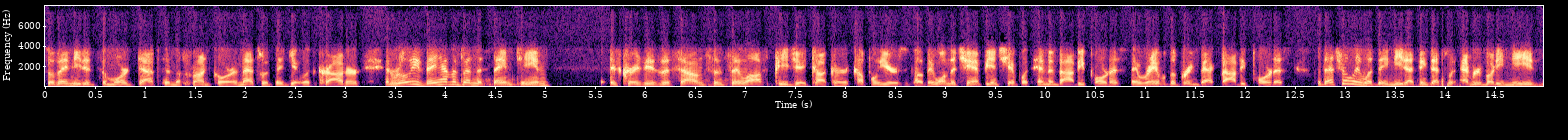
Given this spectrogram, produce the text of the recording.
so they needed some more depth in the front court, and that's what they get with Crowder. And really, they haven't been the same team as crazy as this sounds, since they lost PJ Tucker a couple years ago, they won the championship with him and Bobby Portis. They were able to bring back Bobby Portis, but that's really what they need. I think that's what everybody needs.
